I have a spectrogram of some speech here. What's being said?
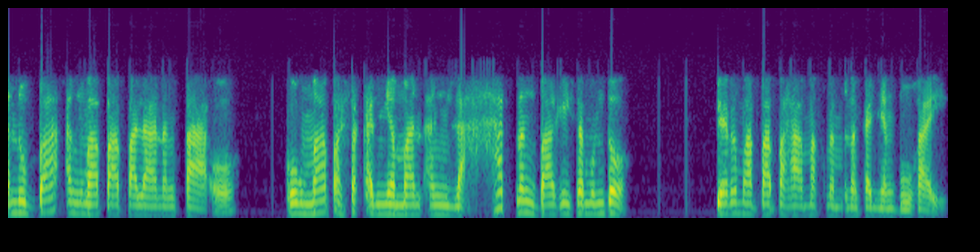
Ano ba ang mapapala ng tao kung mapa sa kanya man ang lahat ng bagay sa mundo, pero mapapahamak naman ang kanyang buhay?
